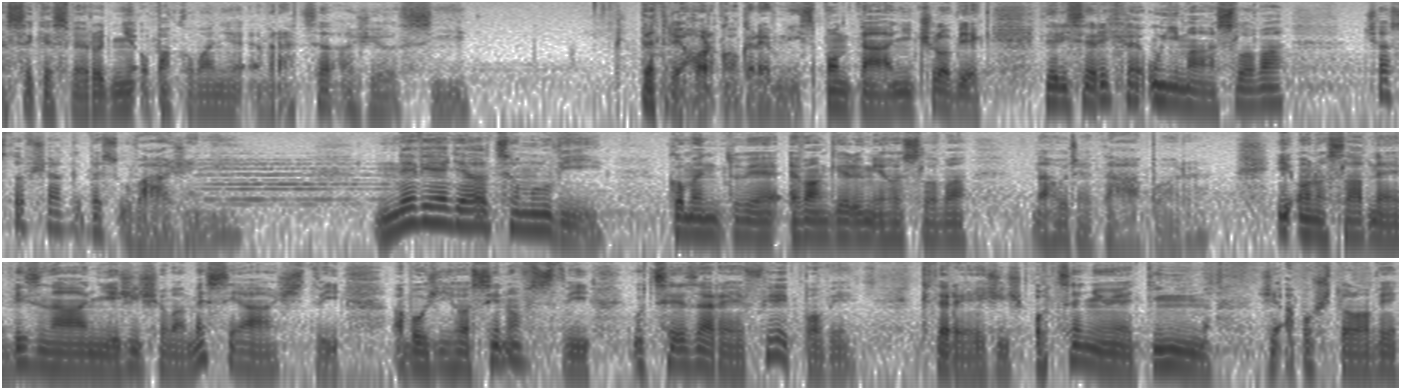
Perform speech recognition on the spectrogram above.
se ke své rodině opakovaně vracel a žil s ní. Petr je horkokrevný, spontánní člověk, který se rychle ujímá slova, často však bez uvážení. Nevěděl, co mluví, komentuje evangelium jeho slova nahoře tábor. I ono slavné vyznání Ježíšova mesiášství a božího synovství u Cezare Filipovi, které Ježíš oceňuje tím, že apoštolovi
